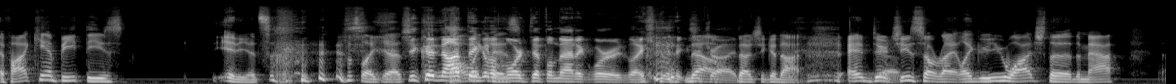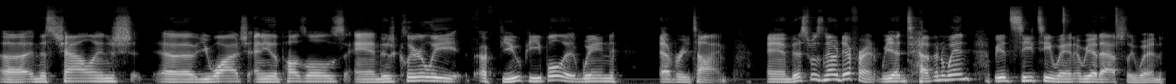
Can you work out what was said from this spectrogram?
if I can't beat these idiots, it's like, yeah. she could not think like of a is. more diplomatic word. Like, like no, she tried. no, she could not. And dude, Yeah. she's so right. Like you watch the the math uh, in this challenge, uh, you watch any of the puzzles, and there's clearly a few people that win every time. And this was no different. We had Devin win, we had CT win, and we had Ashley win.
